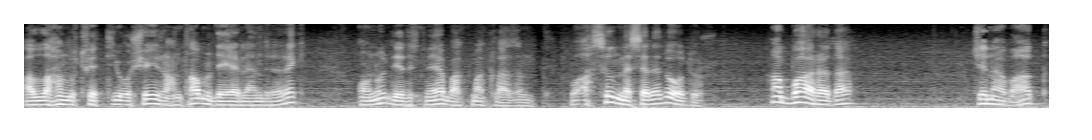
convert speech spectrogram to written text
Allah'ın lütfettiği o şeyi rantabl değerlendirerek onu dedirtmeye bakmak lazım. Bu asıl mesele de odur. Ha bu arada Cenab-ı Hak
